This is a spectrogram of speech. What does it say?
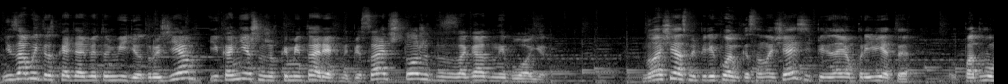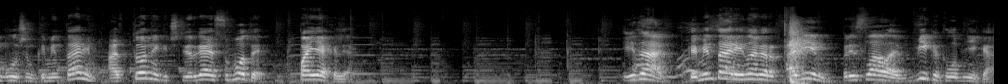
не забыть рассказать об этом видео друзьям и, конечно же, в комментариях написать, что же это за загаданный блогер. Ну а сейчас мы переходим к основной части, передаем приветы по двум лучшим комментариям от вторника, четверга и субботы. Поехали! Итак, комментарий номер один прислала Вика Клубника.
